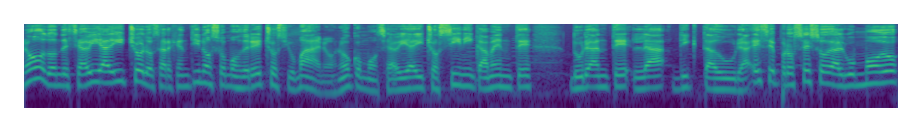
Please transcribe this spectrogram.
donde se había dicho los argentinos somos derechos y humanos, ¿no? como se había dicho cínicamente durante la dictadura. Ese proceso de algún modo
